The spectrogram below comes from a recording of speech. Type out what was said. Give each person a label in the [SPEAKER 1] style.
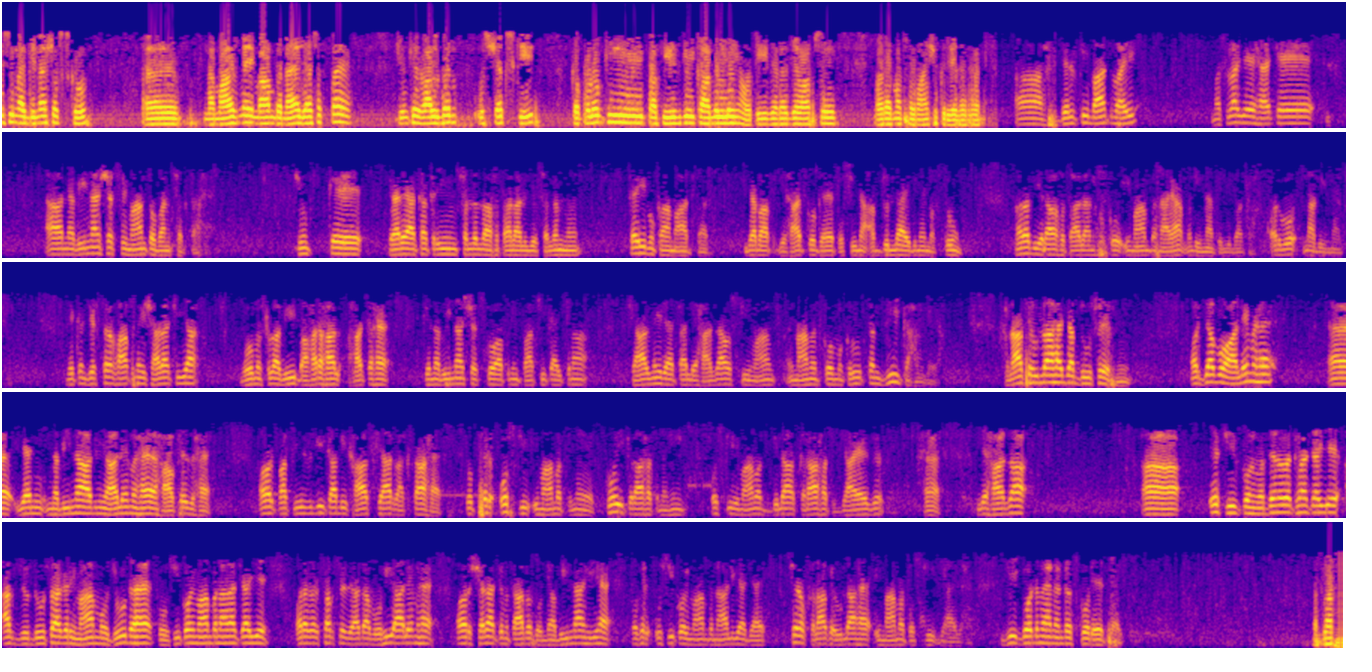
[SPEAKER 1] کسی نابینا شخص کو نماز میں امام بنایا جا سکتا ہے، کیونکہ غالباً اس شخص کی کپڑوں کی پاکیزگی کامل نہیں ہوتی۔ ذرا جواب سے مرمت فرمائیں، شکریہ ذرا
[SPEAKER 2] دل کی بات بھائی، مسئلہ یہ ہے کہ نبینا شخص امام تو بن سکتا ہے۔ کیونکہ پیارے آقا کریم صلی اللہ تعالی علیہ وسلم نے کئی مقامات پر جب آپ جہاد کو گئے تو سینا عبداللہ ابن مختوم رضی اللہ تعالیٰ عنہ کو امام بنایا مدینہ طیبہ کا، اور وہ نابینا تھی۔ لیکن جس طرف آپ نے اشارہ کیا، وہ مسئلہ بھی بہرحال حق ہے کہ نبینا شخص کو اپنی پاکی کا اتنا خیال نہیں رہتا، لہذا اس کی امام، امامت کو مکرو تنظیم کہا گیا۔ خلاف اللہ ہے جب دوسرے ہوں۔ اور جب وہ عالم ہے یعنی نبینا آدمی عالم ہے، حافظ ہے اور پاکیزگی کا بھی خاص خیال رکھتا ہے، تو پھر اس کی امامت میں کوئی کراہت نہیں، اس کی امامت بلا کراہت جائز ہے۔ لہذا اس چیز کو مد نظر رکھنا چاہیے۔ اب جو دوسرا اگر امام موجود ہے، تو اسی کو امام بنانا چاہیے۔ اور اگر سب سے زیادہ وہی عالم ہے اور شرح کے مطابق نبینا ہی ہے، تو پھر اسی کو امام بنا لیا جائے۔ صرف خلاف اللہ ہے، امامت اس کی جائز ہے۔ جی good man underscore eight بھائی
